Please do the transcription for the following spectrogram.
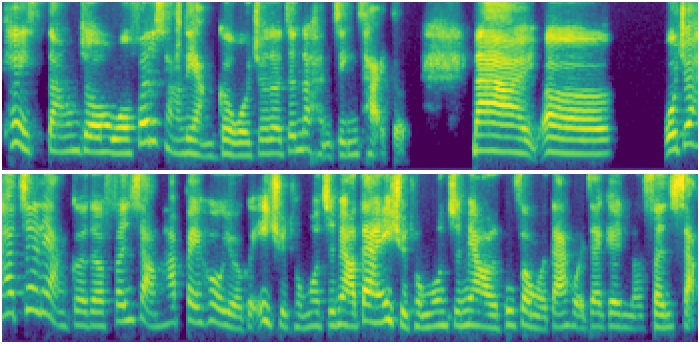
case 当中，我分享两个我觉得真的很精彩的。那呃。我觉得他这两个的分享，它背后有个异曲同工之妙。当然，异曲同工之妙的部分，我待会再跟你们分享。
